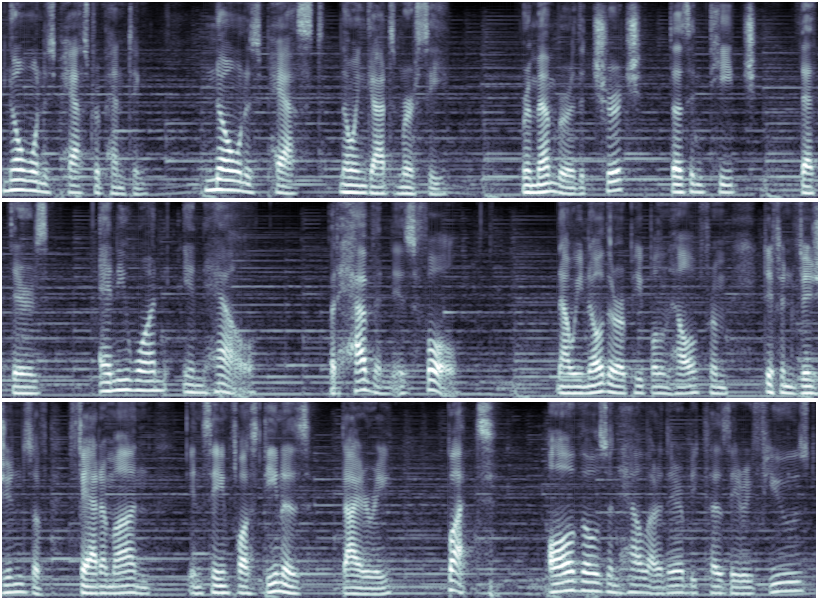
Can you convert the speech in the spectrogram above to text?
No one is past repenting, no one is past knowing God's mercy. Remember, the church doesn't teach that there's anyone in hell, but heaven is full. Now we know there are people in hell from different visions of Fatima and in St. Faustina's diary, but all those in hell are there because they refused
